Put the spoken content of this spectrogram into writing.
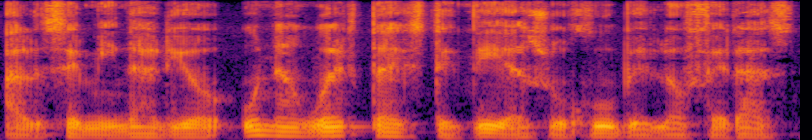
al seminario una huerta extendía su júbilo feraz,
